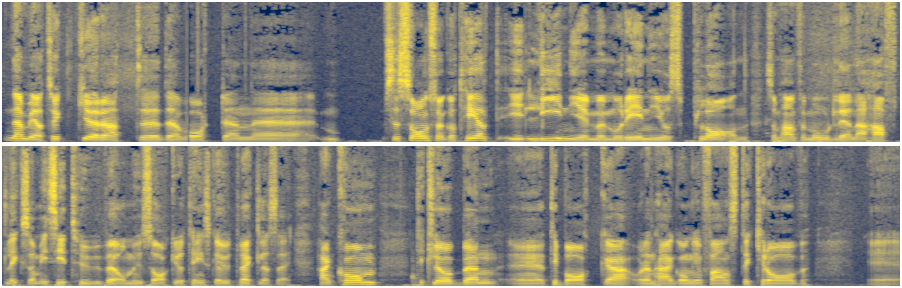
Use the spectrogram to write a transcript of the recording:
Nej men jag tycker att eh, det har varit en eh, säsong som har gått helt i linje med Mourinhos plan. Som han förmodligen har haft liksom i sitt huvud om hur saker och ting ska utveckla sig. Han kom till klubben eh, tillbaka och den här gången fanns det krav eh,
